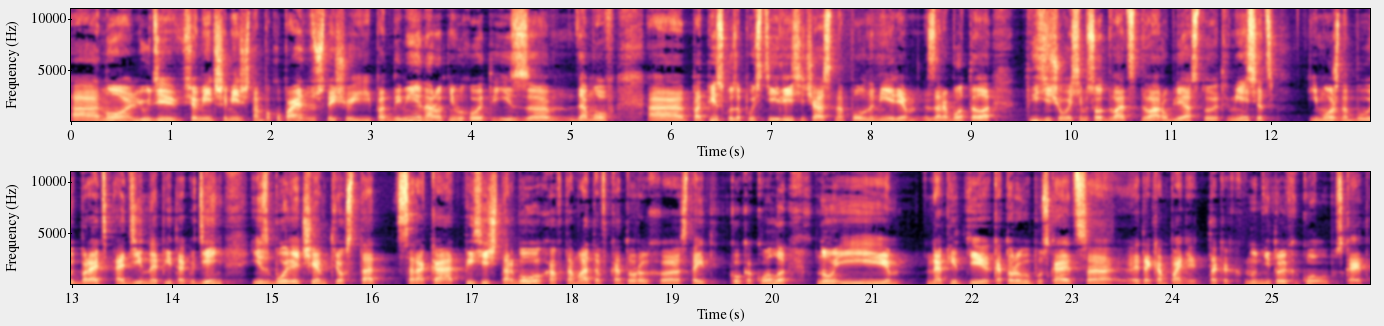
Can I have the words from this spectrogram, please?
А, но люди все меньше и меньше там покупают, потому что еще и пандемия, народ не выходит из э, домов. А, подписку запустили, и сейчас на полной мере заработала. 1822 рубля стоит в месяц и можно будет брать один напиток в день из более чем 340 тысяч торговых автоматов, в которых э, стоит Coca-Cola, ну и напитки, которые выпускаются этой компанией, так как, ну, не только кола выпускает,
